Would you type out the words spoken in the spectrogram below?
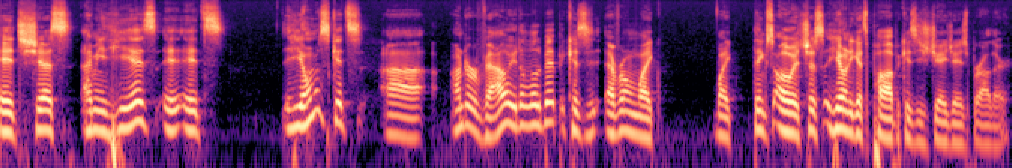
it's just I mean he is it, it's he almost gets uh, undervalued a little bit because everyone like like thinks oh it's just he only gets pub because he's JJ's brother,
